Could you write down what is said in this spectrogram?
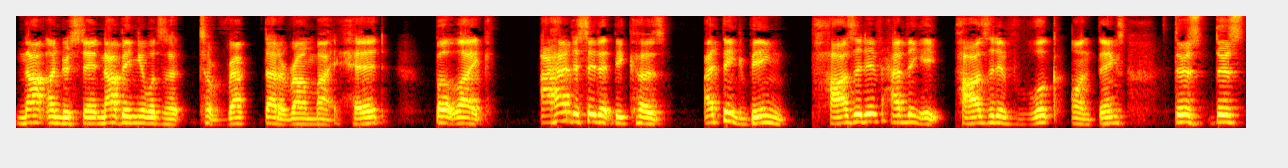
not understand, not being able to to wrap that around my head. But like, I had to say that because I think being positive, having a positive look on things. There's there's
